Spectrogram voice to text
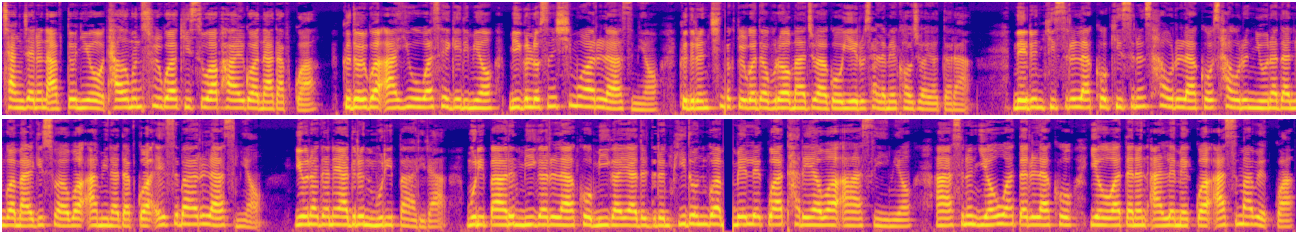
장자는 압돈이요 다음은 술과 기스와 바알과 나답과 그돌과 아히오와 세겔이며 미글롯은 시모아를 낳았으며 그들은 친척들과 더불어 마주하고 예루살렘에 거주하였더라. 넬은 기스를 낳고 기스는 사울을 낳고 사울은 요나단과 말기수아와 아미나답과 에스바알을 낳았으며 요나단의 아들은 무리바알이라. 무리바알은 미가를 낳고 미가의 아들들은 비돈과 멜렉과 타레야와 아하스이며 아하스는 여호와 딸을 낳고 여호와 딸은 알레멕과 아스마웻과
